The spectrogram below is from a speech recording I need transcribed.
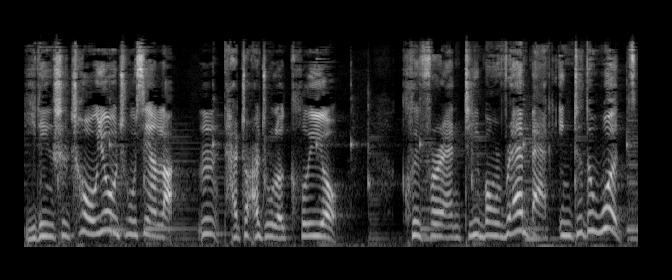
一定是臭鼬出现了。嗯，他抓住了 Cleo。Clifford and T-Bone ran back into the woods.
